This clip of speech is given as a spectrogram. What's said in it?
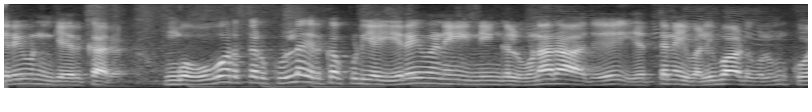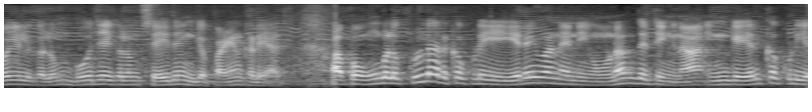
இறைவன் இங்கே இருக்காரு. உங்கள் ஒவ்வொருத்தருக்குள்ளே இருக்கக்கூடிய இறைவனை நீங்கள் உணராது. எத்தனை வழிபாடுகளும் கோயில்களும் பூஜைகளும் செய்து இங்கே பயன் கிடையாது. அப்போ உங்களுக்குள்ளே இருக்கக்கூடிய இறைவனை நீங்கள் உணர்ந்துட்டீங்கன்னா இங்கே இருக்கக்கூடிய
